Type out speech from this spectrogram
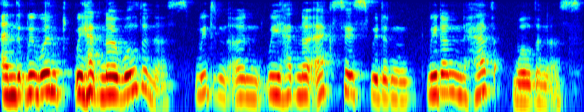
and we weren't. We had no wilderness. We didn't own. We had no access. We didn't. We didn't have wilderness.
